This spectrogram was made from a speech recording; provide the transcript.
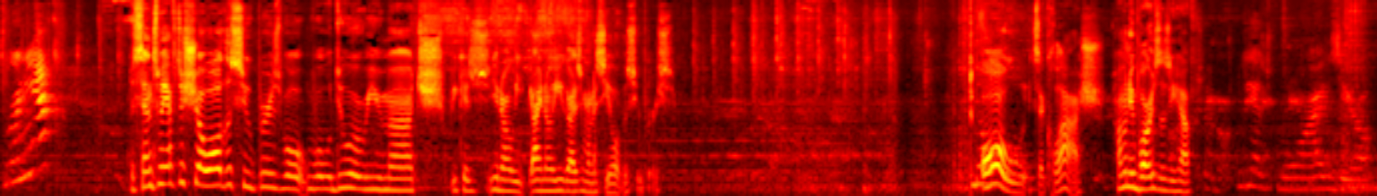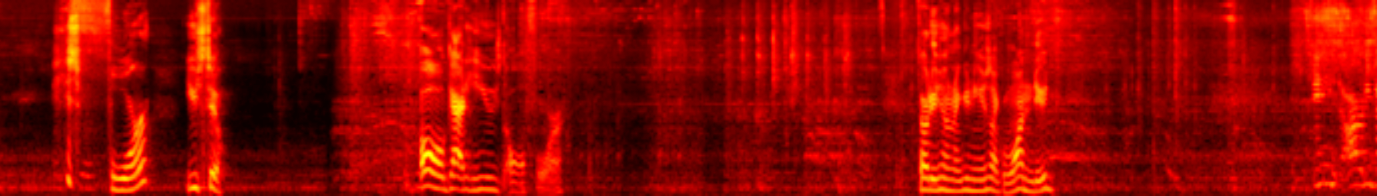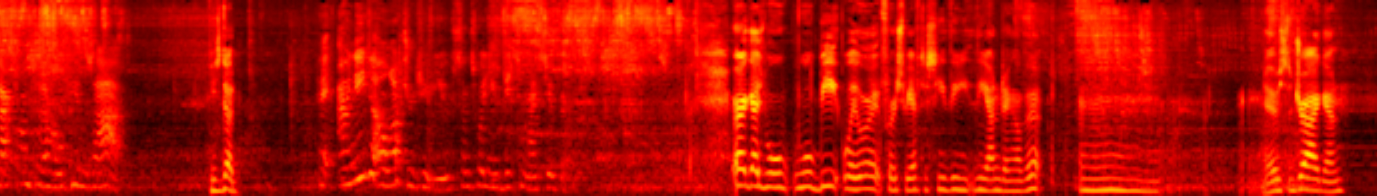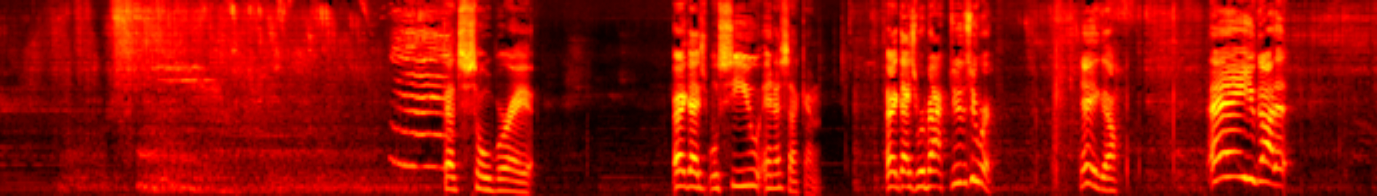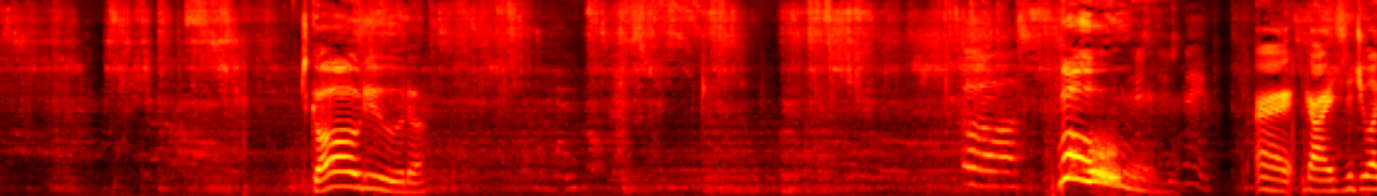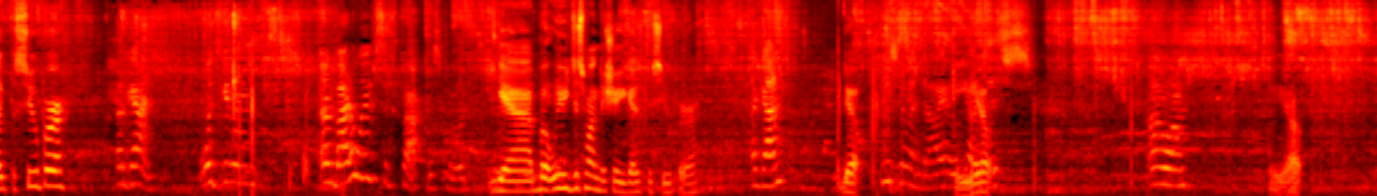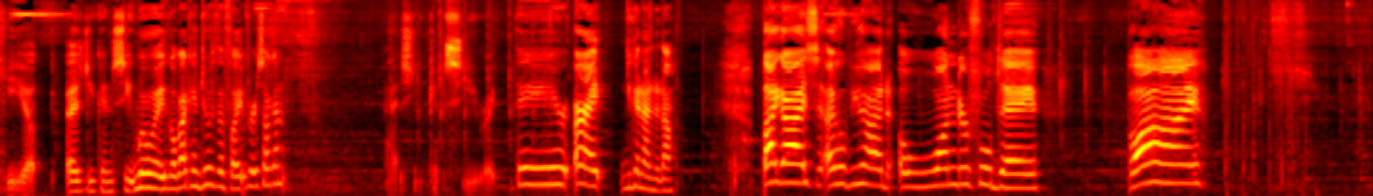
Brainiac? But since we have to show all the supers, we'll we'll do a rematch because you know I know you guys want to see all the supers. Oh, it's a clash. How many bars does he have? He has more. I have zero. He has four. Use two. Oh god, he used all four. Was only gonna use like one, dude. And he's already back onto the health he was at. He's dead. Hey, I need to electrocute you since what you did to my super. All right, guys. We'll we'll be. Wait, wait, wait. First, we have to see the the ending of it. Mm. There's the dragon. That's so bright. All right, guys. We'll see you in a second. All right, guys. We're back. Do the super. There you go. Hey, you got it. Let's go, dude. Uh, Boom. his, his name. All right, guys. Did you like the super? Again. Let's get him. And by the way, this is practice mode. Yeah, but we just wanted to show you guys the super. Again. Yep. He's gonna die. Look Yep. this. I won. Yep. Yep. As you can see. Wait, wait, go back into the fight for a second. As you can see right there. Alright, you can end it now. Bye, guys. I hope you had a wonderful day. Bye.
